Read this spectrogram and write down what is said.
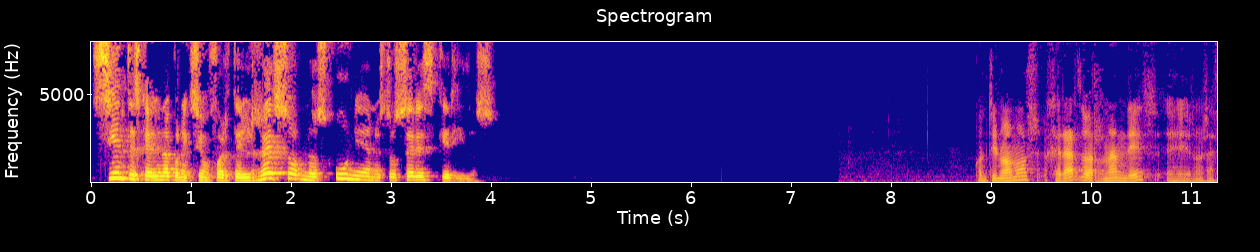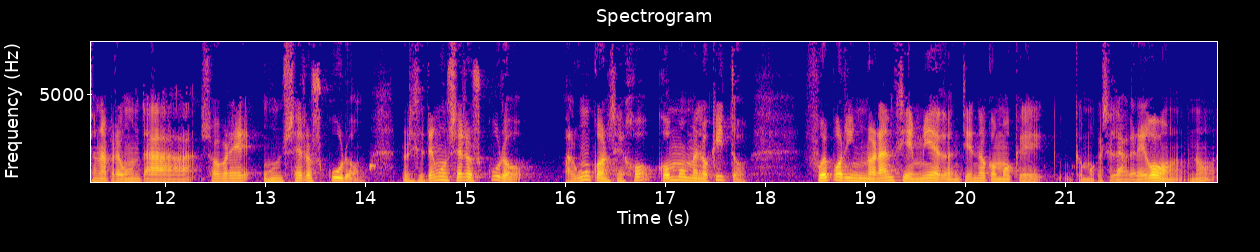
sientes que hay una conexión fuerte. El rezo nos une a nuestros seres queridos. Continuamos. Gerardo Hernández eh, nos hace una pregunta sobre un ser oscuro. Nos dice, tengo un ser oscuro algún consejo, ¿cómo me lo quito? Fue por ignorancia y miedo, entiendo como que, como que se le agregó, ¿no?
